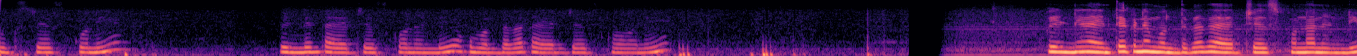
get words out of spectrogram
మిక్స్ చేసుకొని పిండిని తయారు చేసుకోవాలండి. ఒక ముద్దగా తయారు చేసుకోవాలి. పిండిని అయితే ఇక్కడ నేను ముద్దగా తయారు చేసుకున్నానండి.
